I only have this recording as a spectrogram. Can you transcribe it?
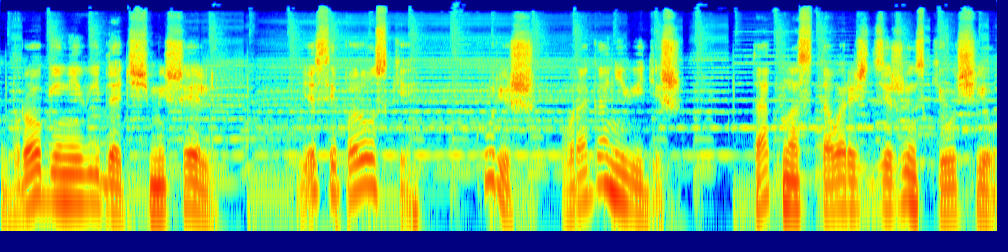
вроги не видать, Мишель. Если по-русски, куришь, врага не видишь. Так нас товарищ Дзержинский учил.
